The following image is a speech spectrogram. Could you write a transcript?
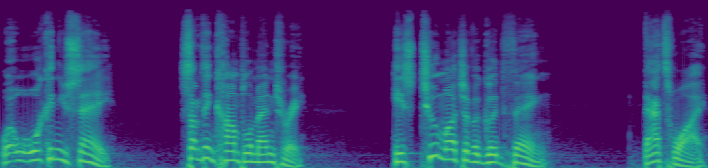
What, what can you say? Something complimentary. He's too much of a good thing. That's why.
